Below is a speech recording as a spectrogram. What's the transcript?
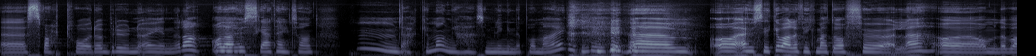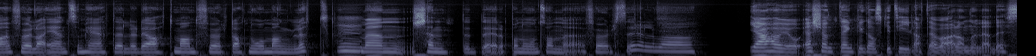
eh, svart hår og brune øyne. da. Og da Mm. husker jeg tenkte sånn Hm, det er ikke mange her som ligner på meg. um, og jeg husker ikke hva det fikk meg til å føle, om det var en følelse av ensomhet eller det at man følte at noe manglet. Mm. Men kjente dere på noen sånne følelser, eller hva? jeg, har jo, jeg skjønte egentlig ganske tidlig at jeg var annerledes.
